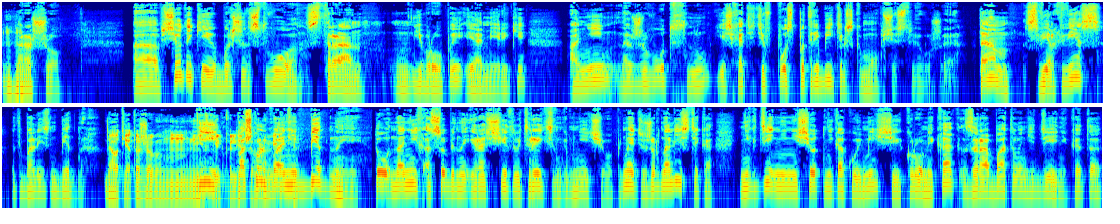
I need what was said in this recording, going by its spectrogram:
угу. хорошо. А все-таки большинство стран Европы и Америки они живут, ну, если хотите, в постпотребительском обществе уже. Там сверхвес – это болезнь бедных. Да, вот я тоже несколько и лет поскольку они бедные, то на них особенно и рассчитывать рейтингом нечего. Понимаете, журналистика нигде не несет никакой миссии, кроме как зарабатывание денег. Это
